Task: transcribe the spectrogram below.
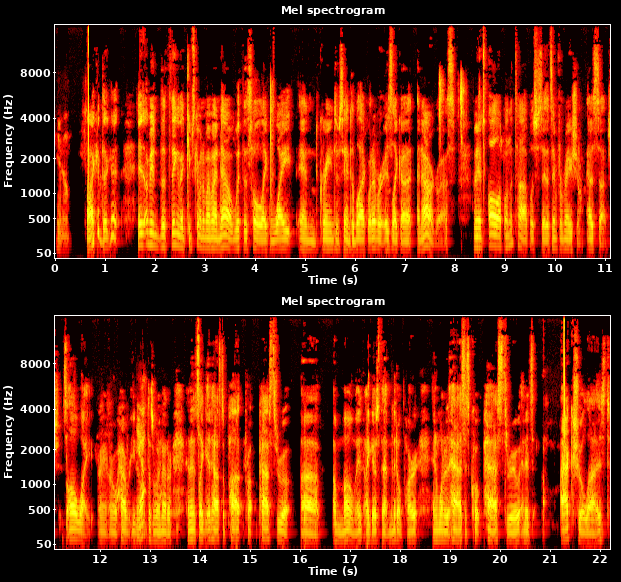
you know I could dig it. It- I mean, the thing that keeps coming to my mind now with this whole like white and grains of sand to black, whatever, is like a an hourglass. I mean, it's all up on Mm-hmm. the top. Let's just say that's information as such. It's all white, right? Or however, you know, Yeah. it doesn't really matter. And then it's like it has to pass through a, uh, a moment, I guess that middle part, and when it has, it's quote passed through, and it's actualized,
